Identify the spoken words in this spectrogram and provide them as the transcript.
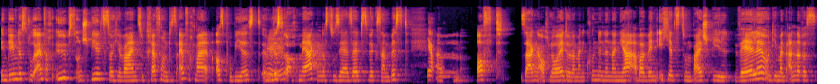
indem dass du einfach übst und spielst, solche Wahlen zu treffen und das einfach mal ausprobierst, ähm, mhm. wirst du auch merken, dass du sehr selbstwirksam bist. Ja. Ähm, oft sagen auch Leute oder meine Kundinnen dann, ja, aber wenn ich jetzt zum Beispiel wähle und jemand anderes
